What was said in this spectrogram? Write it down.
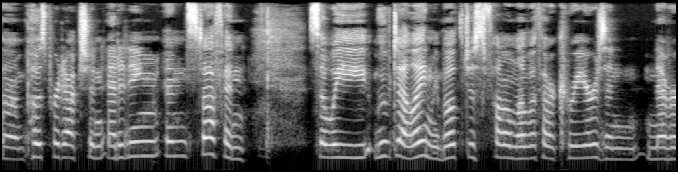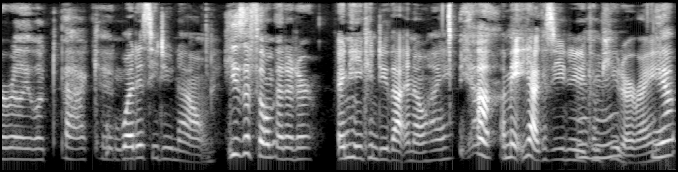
um, post production editing and stuff. And so we moved to LA, and we both just fell in love with our careers and never really looked back. And what does he do now? he's a film editor. And he can do that in Ojai? Yeah. I mean, yeah, because you need a Mhm. computer, right? Yep.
